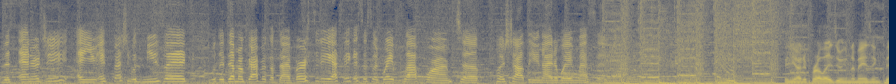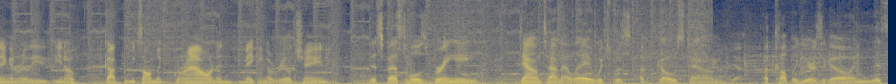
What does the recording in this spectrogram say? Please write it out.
this energy, and you, especially with music, with the demographic of diversity, I think it's just a great platform to push out the United Way message. United for LA is doing an amazing thing and really, you know, got boots on the ground and making a real change. This festival is bringing downtown LA, which was a ghost town yeah. a couple years ago, and this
